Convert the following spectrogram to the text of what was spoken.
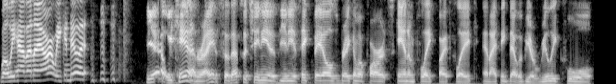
Well, we have NIR. We can do it. yeah, we can, right? So that's what you need. You need to take bales, break them apart, scan them flake by flake. And I think that would be a really cool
